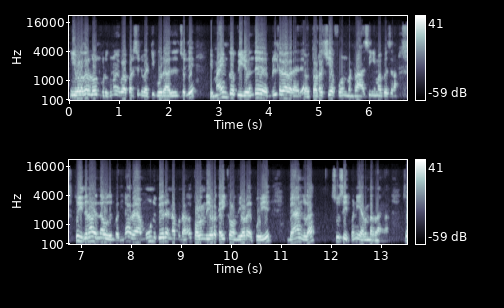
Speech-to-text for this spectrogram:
நீ இவ்வளவுதான் லோன் கொடுக்கணும் இவ்வளவு பர்சன்ட் வட்டி போடாதுன்னு சொல்லி மைம் கோபிடி வந்து பில்டரா வராரு. தொடர்ச்சியா ஃபோன் பண்றான் அசிங்கமா பேசுறான். ஸோ இதனால என்ன ஆகுதுன்னு பாத்தீங்கன்னா மூணு பேர் என்ன பண்றாங்க குழந்தையோட கை குழந்தையோட போய் பேங்க்ல சூசைட் பண்ணி இறந்துடுறாங்க. ஸோ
